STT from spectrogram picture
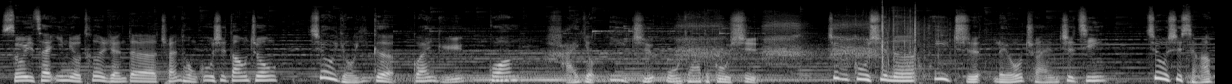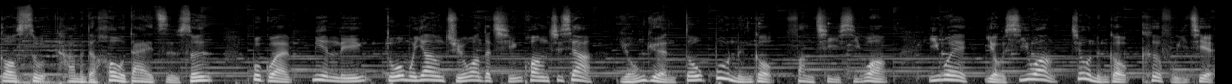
所以在因纽特人的传统故事当中，就有一个关于光还有一只乌鸦的故事。这个故事呢，一直流传至今，就是想要告诉他们的后代子孙，不管面临多么样绝望的情况之下，永远都不能够放弃希望，因为有希望就能够克服一切。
